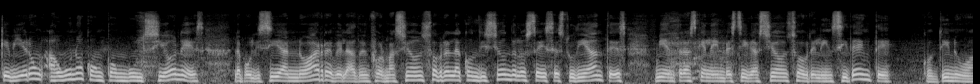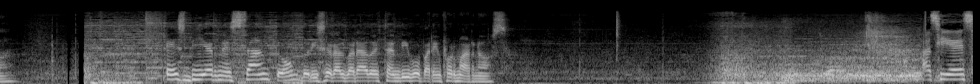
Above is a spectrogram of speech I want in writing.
que vieron a uno con convulsiones. La policía no ha revelado información sobre la condición de los seis estudiantes, mientras que la investigación sobre el incidente continúa. Es Viernes Santo. Dorisel Alvarado está en vivo para informarnos. Así es,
